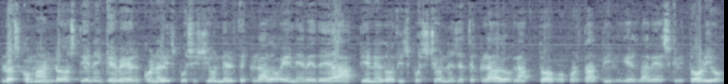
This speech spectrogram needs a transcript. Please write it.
los comandos tienen que ver con la disposición del teclado. NVDA tiene dos disposiciones de teclado, laptop o portátil y es la de escritorio.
